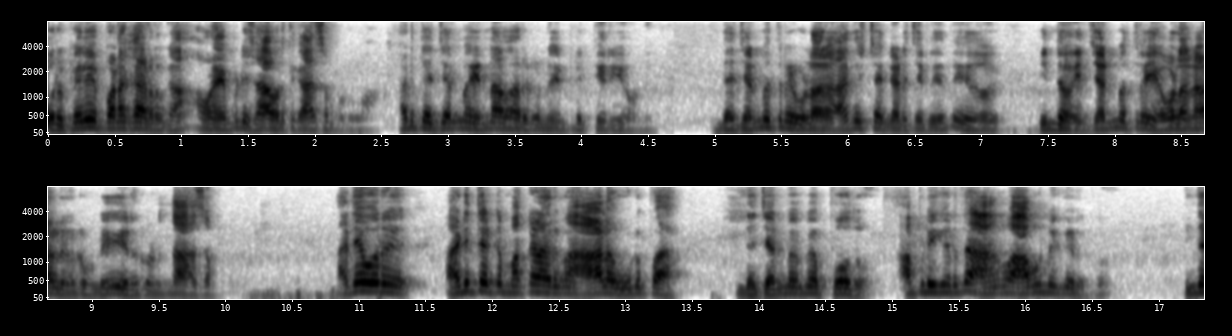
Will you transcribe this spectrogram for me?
ஒரு பெரிய பணக்காரர் இருக்கான். அவன் எப்படி சாவறதுக்கு ஆசைப்படுவான்? அடுத்த ஜென்மம் என்னவாக இருக்குன்னு எப்படி தெரியும் அவனுக்கு இந்த ஜென்மத்தில் இவ்வளோ அதிர்ஷ்டம் கிடைச்சிருக்குது இது இந்த ஜென்மத்தில் எவ்வளோ நாள் இருக்க முடியும் இருக்கணும்னு தான் ஆசைப்படும் அதே ஒரு அடித்தட்டு மக்களாக இருக்கும் ஆளை உடுப்பா இந்த ஜென்மமே போதும் அப்படிங்கிறது அவங்க அவனுக்கு இருக்கும். இந்த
